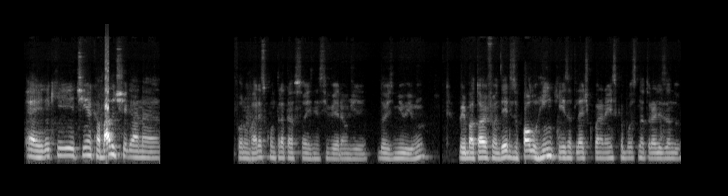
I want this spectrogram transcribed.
É, ele que tinha acabado de chegar na, foram várias contratações nesse verão de 2001. O Berbatov foi um deles. O Paulo Rink, ex-Atlético Paranaense, acabou se naturalizando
